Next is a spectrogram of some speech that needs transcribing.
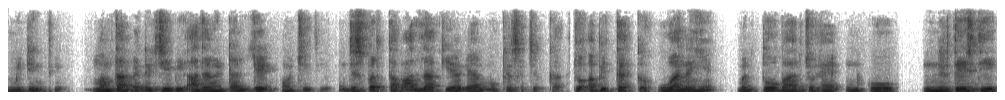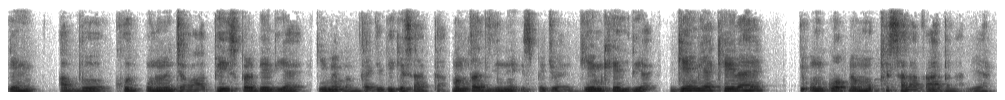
मीटिंग थी। ममता बनर्जी भी आधा घंटा लेट पहुँची थी, जिस पर तबादला किया गया मुख्य सचिव का, जो अभी तक हुआ नहीं है बट दो बार जो है उनको निर्देश दिए गए हैं। अब खुद उन्होंने जवाब भी इस पर दे दिया है कि मैं ममता दीदी के साथ था। ममता दीदी ने इस पे जो है गेम खेल दिया है। गेम यह खेला है कि उनको अपना मुख्य सलाहकार बना लिया है।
